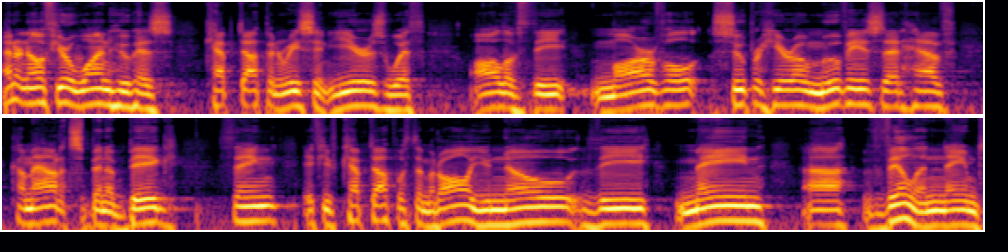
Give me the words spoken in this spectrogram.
I don't know if you're one who has kept up in recent years with all of the Marvel superhero movies that have come out. It's been a big thing. If you've kept up with them at all, you know the main uh, villain named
